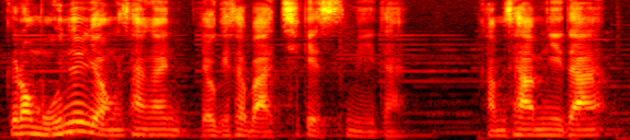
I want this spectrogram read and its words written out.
그럼 오늘 영상은 여기서 마치겠습니다. 감사합니다.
